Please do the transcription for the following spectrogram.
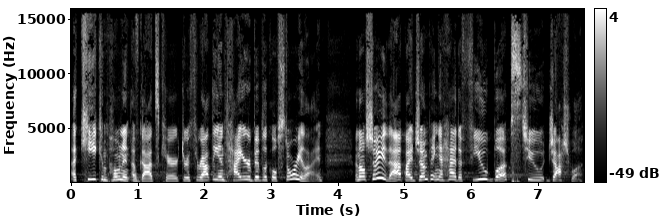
a key component of God's character throughout the entire biblical storyline. And I'll show you that by jumping ahead a few books to Joshua.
